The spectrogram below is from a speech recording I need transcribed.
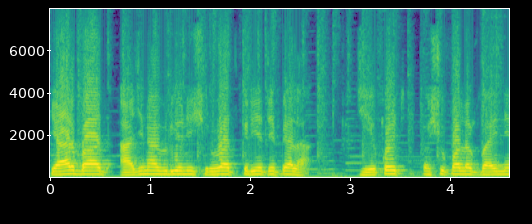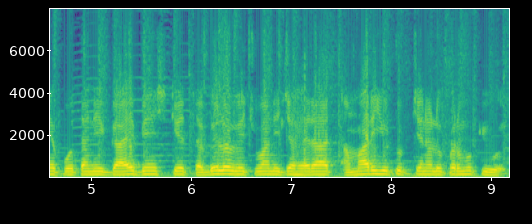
ત્યારબાદ આજના વિડીયોની શરૂઆત કરીએ તે પહેલાં, જે કોઈ પશુપાલક ભાઈને પોતાની ગાય, ભેંસ કે તબેલો વેચવાની જાહેરાત અમારી યુટ્યુબ ચેનલ ઉપર મૂકી હોય,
